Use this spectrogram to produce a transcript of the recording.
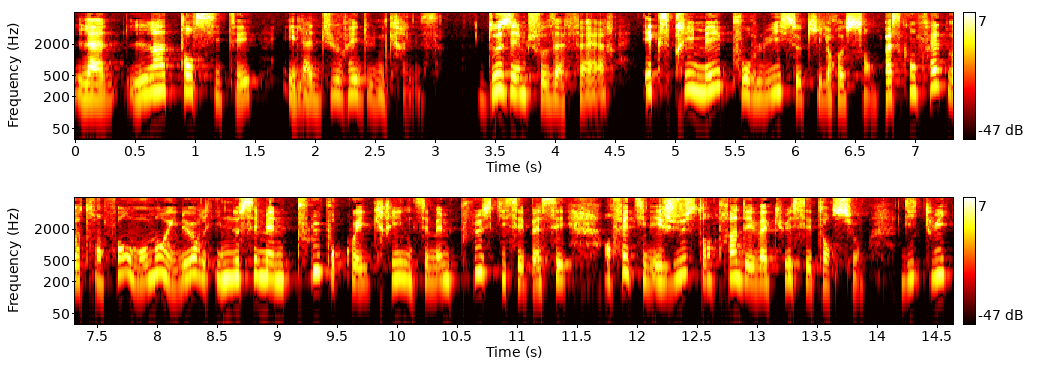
l'intensité et la durée d'une crise. Deuxième chose à faire, exprimer pour lui ce qu'il ressent. Parce qu'en fait, votre enfant, au moment où il hurle, il ne sait même plus pourquoi il crie, il ne sait même plus ce qui s'est passé. En fait, il est juste en train d'évacuer ses tensions. Dites-lui,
